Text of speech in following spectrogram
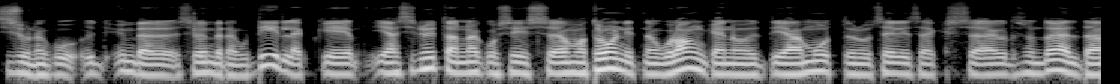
sisu nagu ümber, selle ümber nagu tiirlebki ja siis nüüd ta on nagu siis oma troonilt nagu langenud ja muutunud selliseks, äh, kuidas nüüd öelda,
